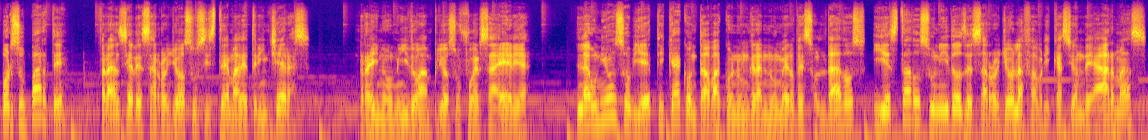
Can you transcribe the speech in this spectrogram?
Por su parte, Francia desarrolló su sistema de trincheras, Reino Unido amplió su fuerza aérea, la Unión Soviética contaba con un gran número de soldados y Estados Unidos desarrolló la fabricación de armas,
